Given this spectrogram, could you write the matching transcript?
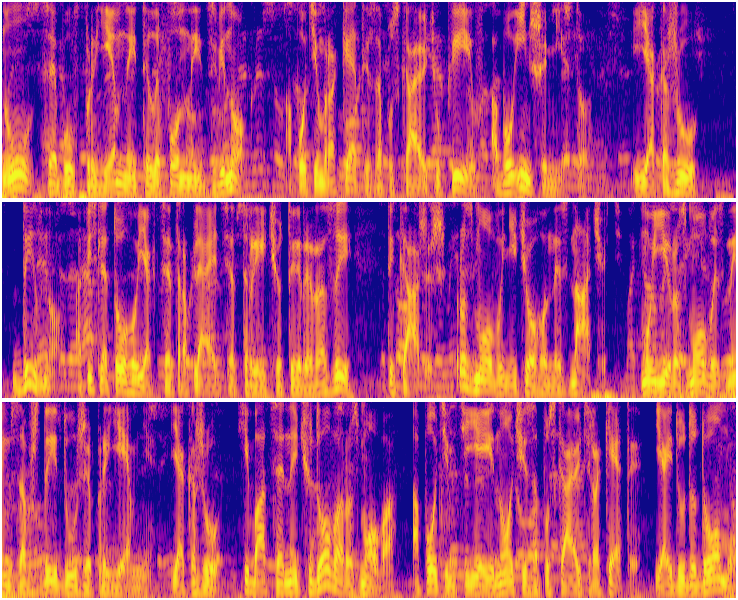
ну, це був приємний телефонний дзвінок, а потім ракети запускають у Київ або інше місто. І я кажу. Дивно, а після того, як це трапляється три-чотири рази, ти кажеш, розмови нічого не значать. Мої розмови з ним завжди дуже приємні. Я кажу, хіба це не чудова розмова? А потім тієї ночі запускають ракети. Я йду додому,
